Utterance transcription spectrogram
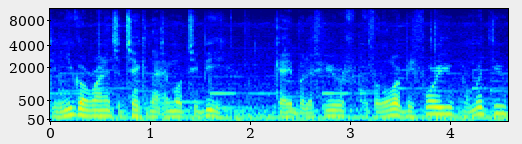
then you go run into taking that MOTB. Okay, but if you're if the Lord before you and with you,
